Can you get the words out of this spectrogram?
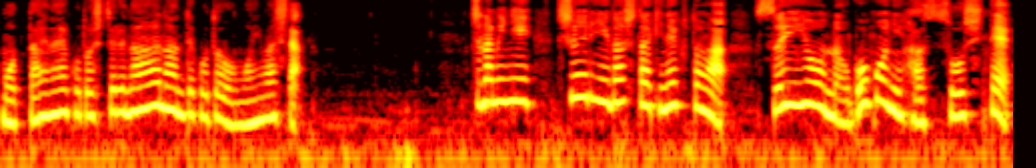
もったいないことしてるなーなんてことを思いました。ちなみに、修理に出したキネクトは、水曜の午後に発送して、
